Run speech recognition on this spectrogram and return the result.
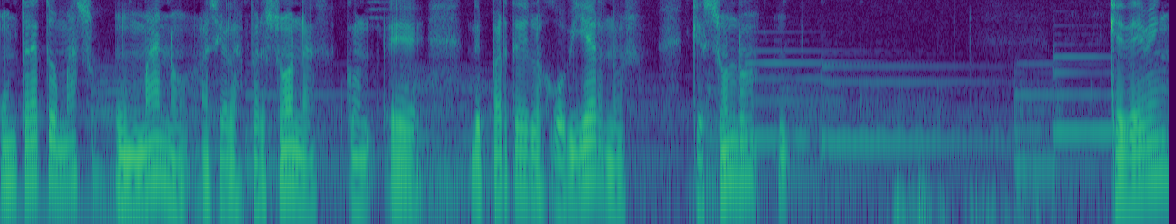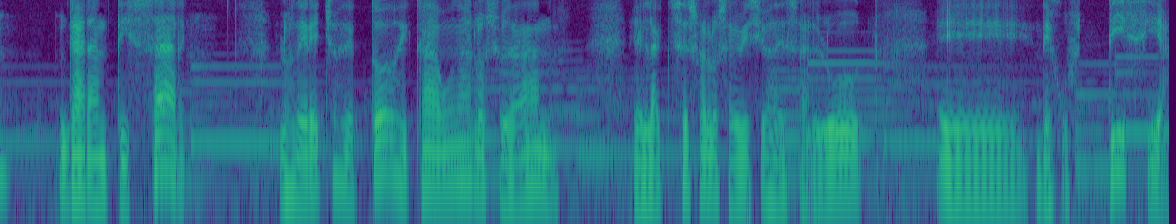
Un trato más humano hacia las personas con, eh, de parte de los gobiernos que son los que deben garantizar los derechos de todos y cada uno de los ciudadanos, el acceso a los servicios de salud, eh, de justicia,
